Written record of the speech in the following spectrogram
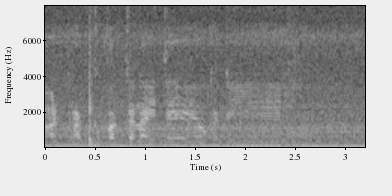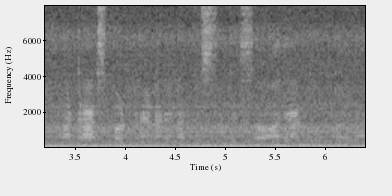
ఆ ట్రక్ పక్కన అయితే ఒకటి ఆ ట్రాన్స్పోర్ట్ ట్రైలర్ కనిపిస్తుంది సో అదే అనుకుంటున్నా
